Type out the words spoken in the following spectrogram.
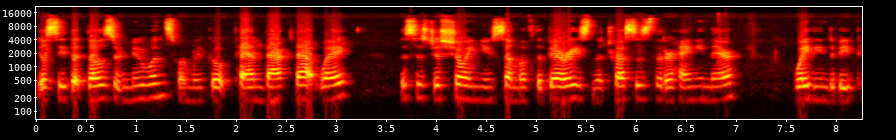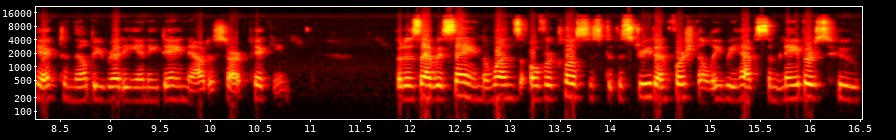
You'll see that those are new ones when we go pan back that way. This is just showing you some of the berries and the trusses that are hanging there, waiting to be picked, and they'll be ready any day now to start picking. But as I was saying, the ones over closest to the street, unfortunately, we have some neighbors who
